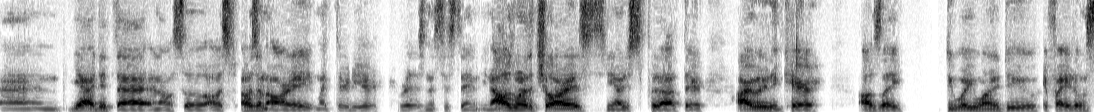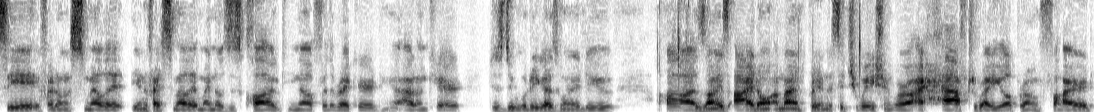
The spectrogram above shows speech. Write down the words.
And yeah, I did that. And also I was I was an RA my third year, resident assistant. You know, I was one of the chill RAs, you know, just to put it out there. I really didn't care. I was like, do what you want to do. If I don't see it, if I don't smell it, even if I smell it, my nose is clogged, you know, for the record. You know, I don't care. Just do what you guys want to do. Uh, as long as I don't, I'm not put in a situation where I have to write you up or I'm fired.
